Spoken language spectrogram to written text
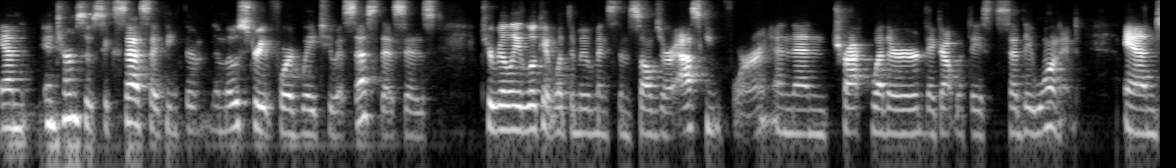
And in terms of success, I think the, the most straightforward way to assess this is to really look at what the movements themselves are asking for and then track whether they got what they said they wanted. And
